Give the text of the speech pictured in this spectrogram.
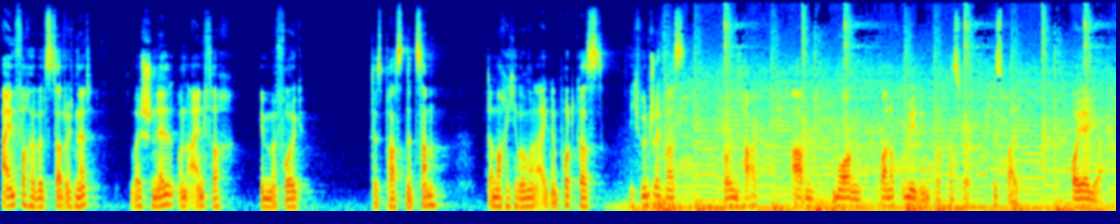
einfacher wird's dadurch nicht, weil schnell und einfach im Erfolg, das passt nicht zusammen. Da mache ich aber meinen eigenen Podcast. Ich wünsche euch was, tollen Tag, Abend, Morgen, wann auch immer ihr den Podcast hört. Bis bald, euer Jörg.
